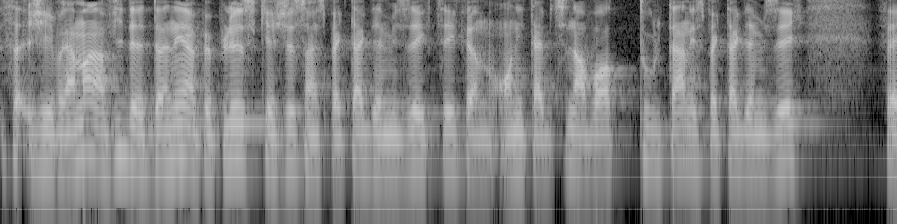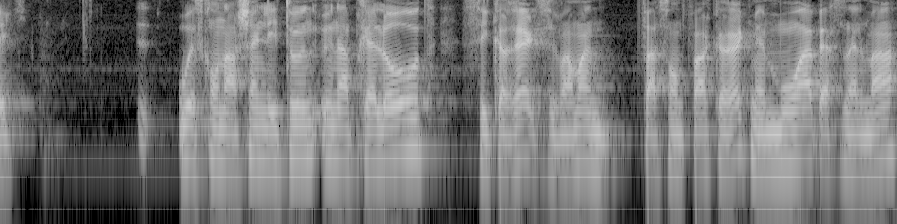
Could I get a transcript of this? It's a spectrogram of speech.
que j'ai vraiment envie de donner un peu plus que juste un spectacle de musique, tu sais, comme on est habitué d'en voir tout le temps des spectacles de musique. Fait que où est-ce qu'on enchaîne les tunes une après l'autre, c'est correct, c'est vraiment une façon de faire correct, mais moi, personnellement,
